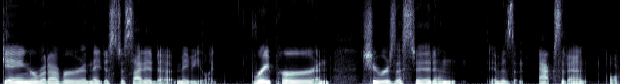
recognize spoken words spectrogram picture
gang or whatever, and they just decided to maybe like rape her and she resisted and it was an accident or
